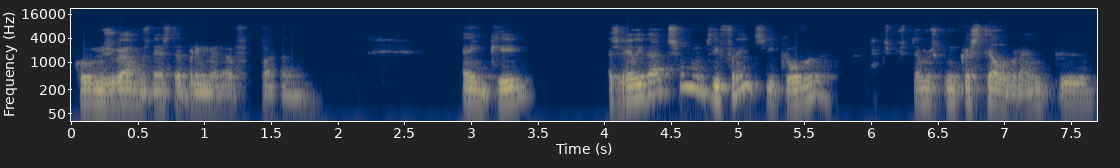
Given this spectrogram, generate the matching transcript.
como jogámos nesta primeira fase, em que as realidades são muito diferentes e que houve, estamos com o Castelo Branco,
